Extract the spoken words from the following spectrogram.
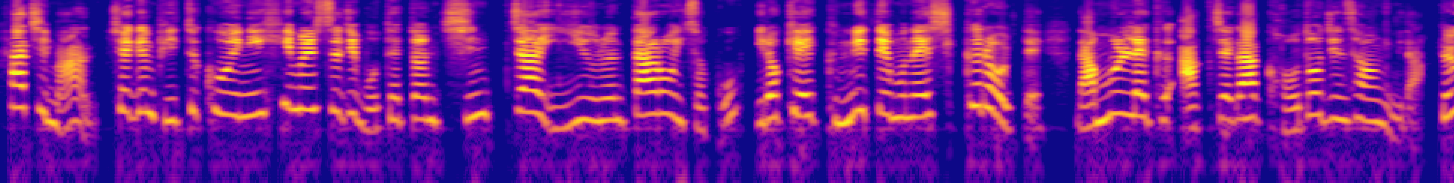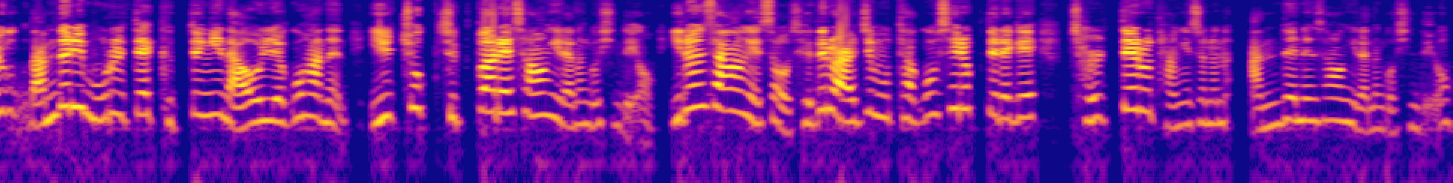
하지만 최근 비트코인이 힘을 쓰지 못했던 진짜 이유는 따로 있었고 이렇게 금리 때문에 시끄러울 때 남몰래 그 악재가 걷어진 상황입니다. 결국 남들이 모를 때 급등이 나오려고 하는 일촉즉발의 상황이라는 것인데요. 이런 상황에서 제대로 알지 못하고 세력들에게 절대로 당해서는 안 되는 상황이라는 것인데요.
